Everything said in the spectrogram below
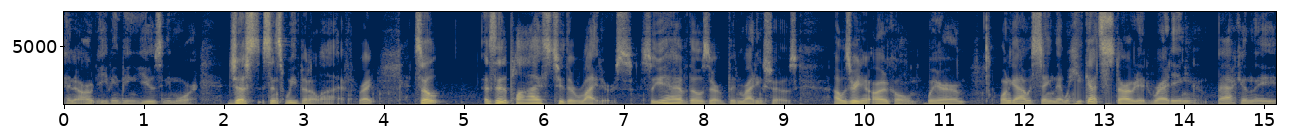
and aren't even being used anymore just since we've been alive, right? So, as it applies to the writers, so you have those that have been writing shows. I was reading an article where one guy was saying that when he got started writing back in the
